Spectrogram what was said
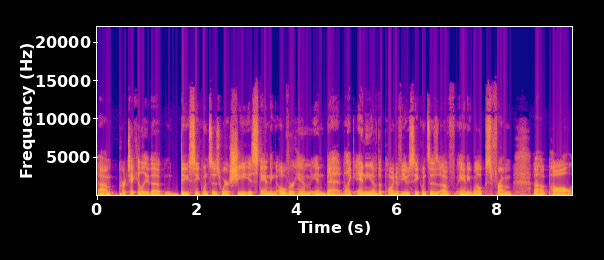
um, particularly the the sequences where she is standing over him in bed. Like any of the point of view sequences of Annie Wilkes from uh, Paul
